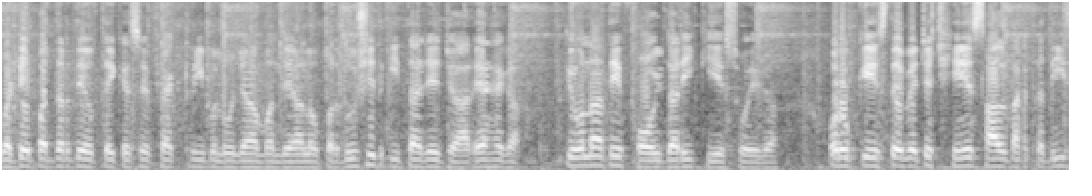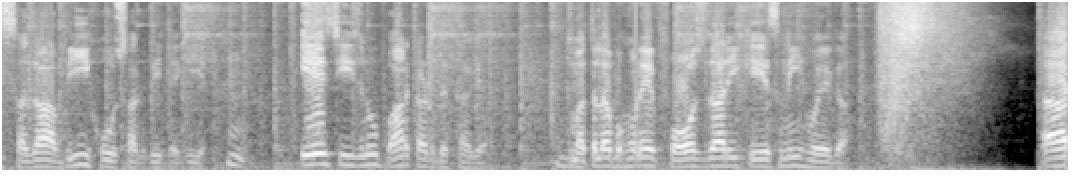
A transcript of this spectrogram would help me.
ਵੱਡੇ ਪੱਧਰ ਦੇ ਉੱਤੇ ਕਿਸੇ ਫੈਕਟਰੀ ਵੱਲੋਂ ਜਾਂ ਬੰਦਿਆਂ ਵੱਲੋਂ ਪ੍ਰਦੂਸ਼ਿਤ ਕੀਤਾ ਜੇ ਜਾ ਰਿਹਾ ਹੈਗਾ ਕਿ ਉਹਨਾਂ ਤੇ ਫੌਜਦਾਰੀ ਕੇਸ ਹੋਏਗਾ। ਔਰ ਉਹ ਕੇਸ ਦੇ ਵਿੱਚ 6 ਸਾਲ ਤੱਕ ਦੀ ਸਜ਼ਾ ਵੀ ਹੋ ਸਕਦੀ ਹੈਗੀ ਹੈ। ਇਹ ਚੀਜ਼ ਨੂੰ ਬਾਹਰ ਕੱਢ ਦਿੱਤਾ ਗਿਆ। ਮਤਲਬ ਹੁਣ ਇਹ ਫੌਜਦਾਰੀ ਕੇਸ ਨਹੀਂ ਹੋਏਗਾ। ਆ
